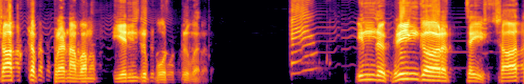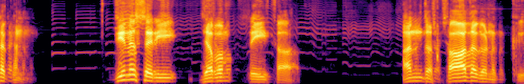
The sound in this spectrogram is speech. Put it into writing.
சாக்த பிரணவம் என்று போற்றுவர். இந்த ஹிரீங்காரத்தை சாதகன் தினசரி ஜபம் செய்தார். அந்த சாதகனுக்கு.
